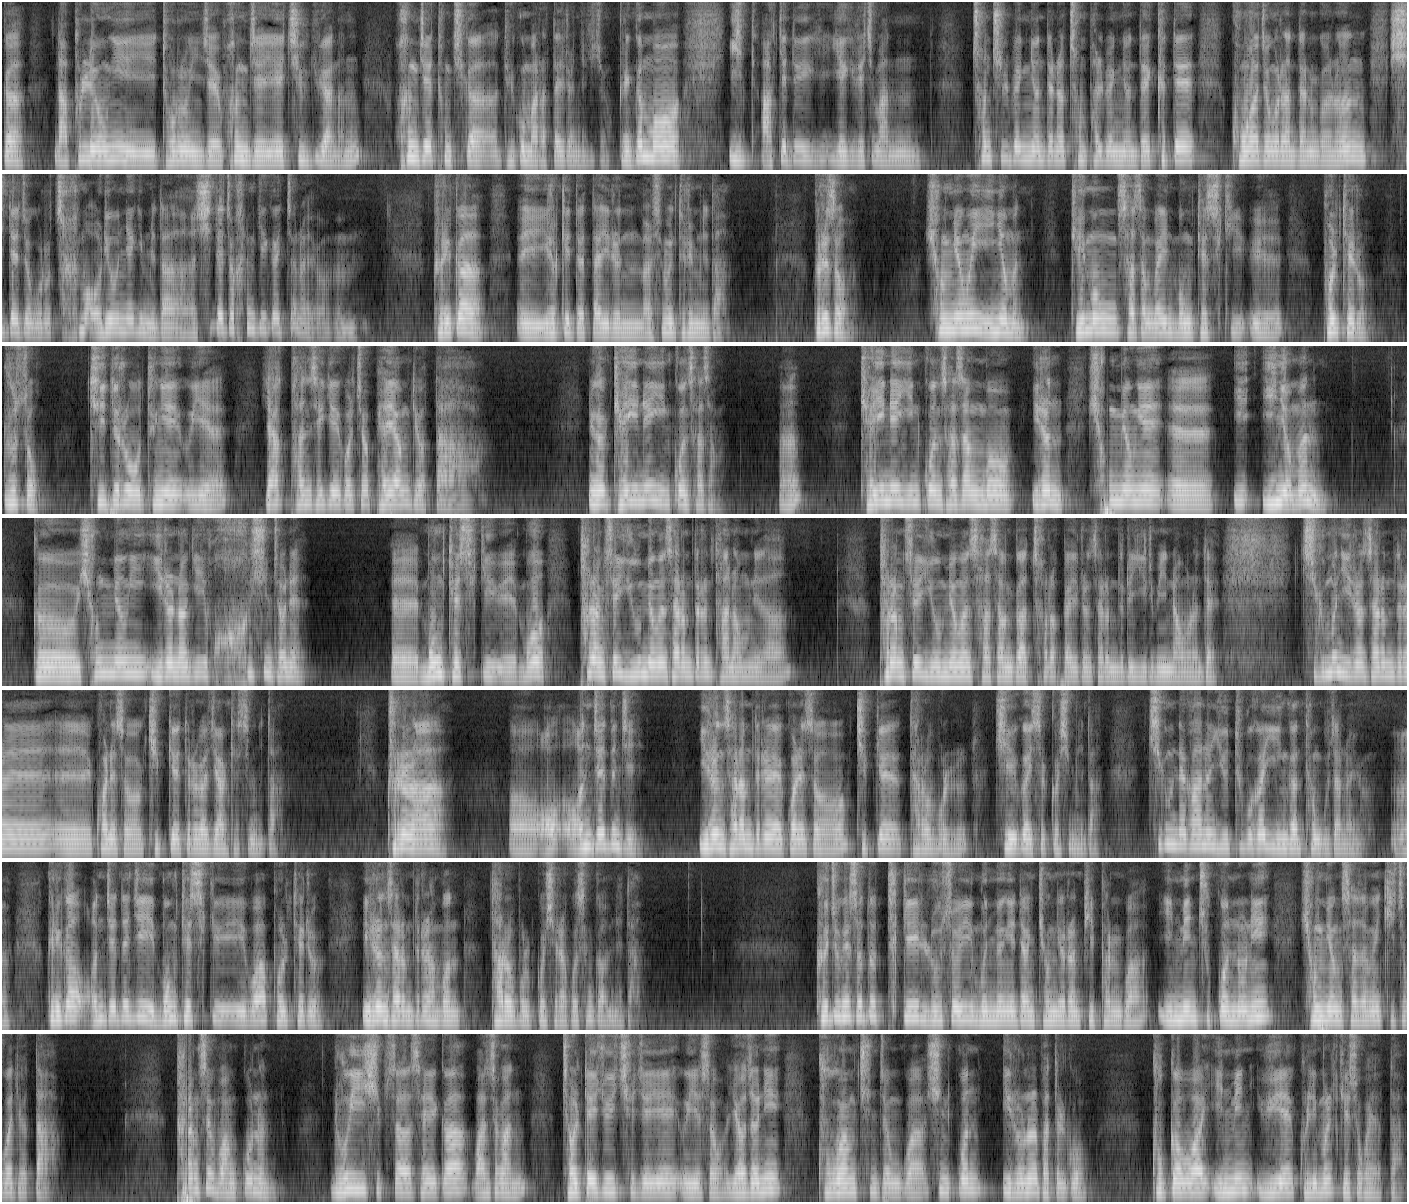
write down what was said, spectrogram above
그러니까 나폴레옹이 도로 이제 황제의 즉위하는 황제 통치가 되고 말았다 이런 얘기죠. 그러니까 뭐 이 아까도 얘기를 했지만 1700년대나 1800년대 그때 공화정을 한다는 거는 시대적으로 참 어려운 얘기입니다. 시대적 한계가 있잖아요. 음. 그러니까 이렇게 됐다 이런 말씀을 드립니다. 그래서 혁명의 이념은 계몽 사상가인 몽테스키, 볼테르, 루소, 디드로 등에 의해 약 반세기에 걸쳐 배양되었다. 그러니까 개인의 인권 사상, 어? 개인의 인권 사상 뭐 이런 혁명의 에, 이, 이념은 그 혁명이 일어나기 훨씬 전에 에, 몽테스키 뭐 프랑스의 유명한 사람들은 다 나옵니다. 프랑스의 유명한 사상가, 철학가 이런 사람들의 이름이 나오는데 지금은 이런 사람들에 관해서 깊게 들어가지 않겠습니다. 그러나 어, 어 언제든지 이런 사람들에 관해서 깊게 다뤄볼 기회가 있을 것입니다. 지금 내가 하는 유튜브가 인간 탐구잖아요. 어, 그러니까 언제든지 몽테스키와 볼테르 이런 사람들을 한번 다뤄볼 것이라고 생각합니다. 그 중에서도 특히 루소의 문명에 대한 격렬한 비판과 인민 주권론이 혁명 사상의 기초가 되었다. 프랑스 왕권은 루이 14세가 완성한 절대주의 체제에 의해서 여전히 국왕 친정과 신권 이론을 받들고 국가와 인민 위의 군림을 계속하였다.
